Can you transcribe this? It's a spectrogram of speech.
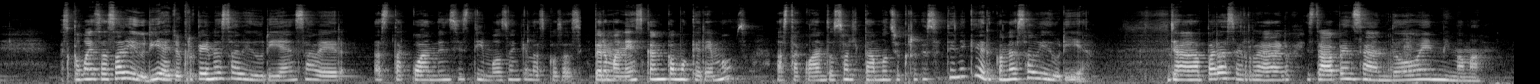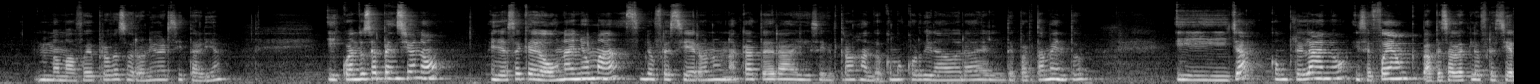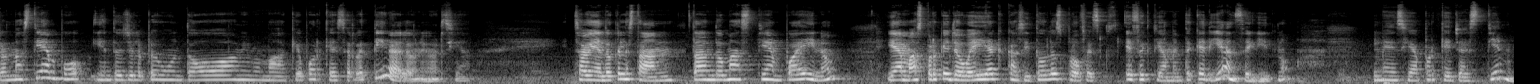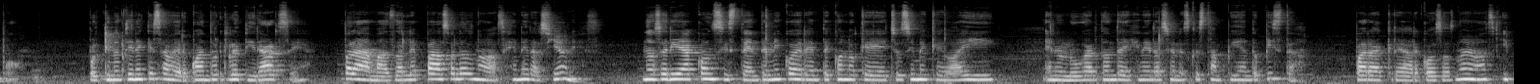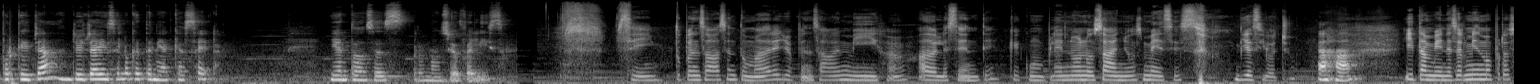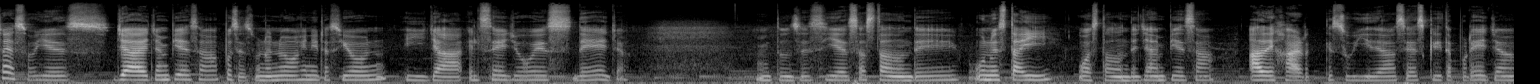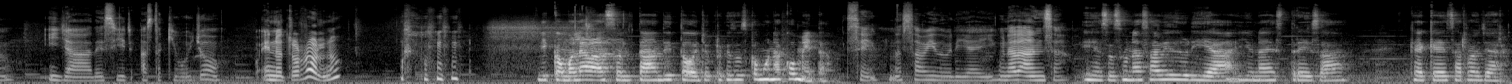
Es como esa sabiduría. Yo creo que hay una sabiduría en saber hasta cuándo insistimos en que las cosas permanezcan como queremos, hasta cuándo soltamos. Yo creo que eso tiene que ver con la sabiduría. Ya para cerrar, estaba pensando en mi mamá. Mi mamá fue profesora universitaria y cuando se pensionó, ella se quedó un año más, le ofrecieron una cátedra y seguir trabajando como coordinadora del departamento. Y ya, cumple el año y se fue, a pesar de que le ofrecieron más tiempo. Y entonces yo le pregunto a mi mamá que por qué se retira de la universidad, sabiendo que le estaban dando más tiempo ahí, ¿no? Y además porque yo veía que casi todos los profes efectivamente querían seguir, ¿no? Y me decía, porque ya es tiempo porque uno tiene que saber cuándo retirarse para además darle paso a las nuevas generaciones. No sería consistente ni coherente con lo que he hecho si me quedo ahí en un lugar donde hay generaciones que están pidiendo pista para crear cosas nuevas y porque ya, yo ya hice lo que tenía que hacer. Y entonces renunció feliz. Sí, tú pensabas en tu madre, yo pensaba en mi hija adolescente que cumple en unos años, meses, 18. Ajá. Y también es el mismo proceso y es, ya ella empieza, pues es una nueva generación y ya el sello es de ella. Entonces si es hasta donde uno está ahí o hasta donde ya empieza a dejar que su vida sea escrita por ella y ya decir hasta aquí voy yo, en otro rol, ¿no? Y cómo la vas soltando y todo, yo creo que eso es como una cometa. Sí, una sabiduría y una danza. Y eso es una sabiduría y una destreza que hay que desarrollar.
